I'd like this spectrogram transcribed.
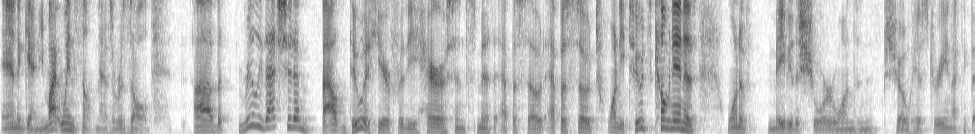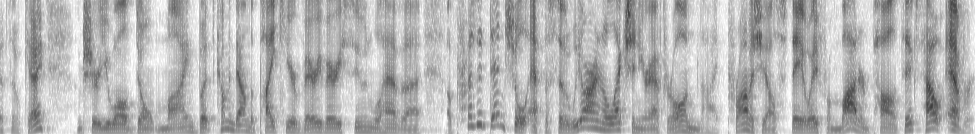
And again you might win something as a result uh, but really, that should about do it here for the Harrison Smith episode, episode 22. It's coming in as one of maybe the shorter ones in show history, and I think that's okay. I'm sure you all don't mind. But coming down the pike here very, very soon, we'll have a, a presidential episode. We are in an election year after all, and I promise you I'll stay away from modern politics. However,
